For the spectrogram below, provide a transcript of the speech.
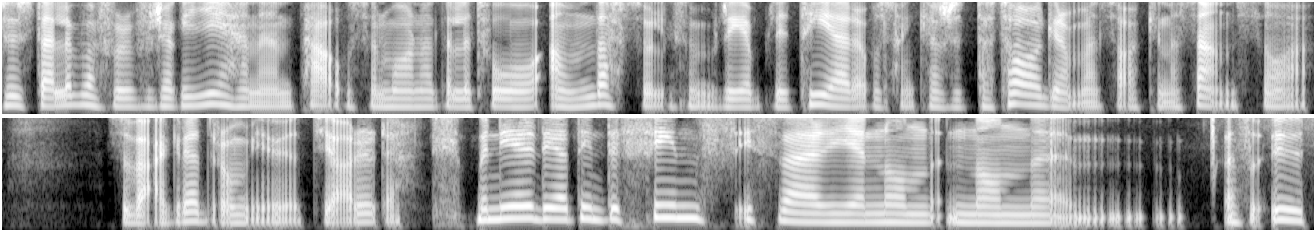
Så istället bara för att försöka ge henne en paus, en månad eller två, och andas och liksom rehabilitera och sen kanske ta tag i de här sakerna sen, så, så vägrade de ju att göra det. Men är det det att det inte finns i Sverige någon, någon eh, alltså ut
